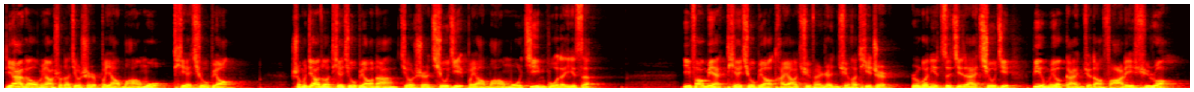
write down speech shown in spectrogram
第二个我们要说的就是不要盲目贴秋膘。什么叫做贴秋膘呢？就是秋季不要盲目进补的意思。一方面贴秋膘，它要区分人群和体质。如果你自己在秋季并没有感觉到乏力、虚弱，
